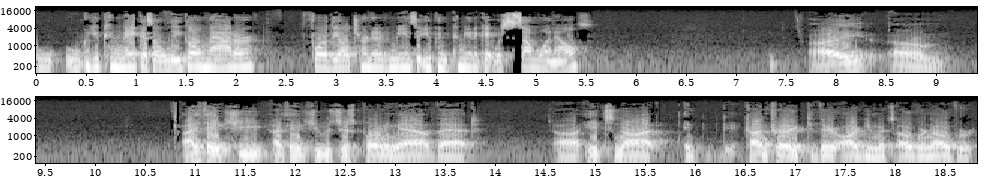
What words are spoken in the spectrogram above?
you can make as a legal matter for the alternative means that you can communicate with someone else? I, um, I think she, I think she was just pointing out that uh, it's not, in, contrary to their arguments over and over,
